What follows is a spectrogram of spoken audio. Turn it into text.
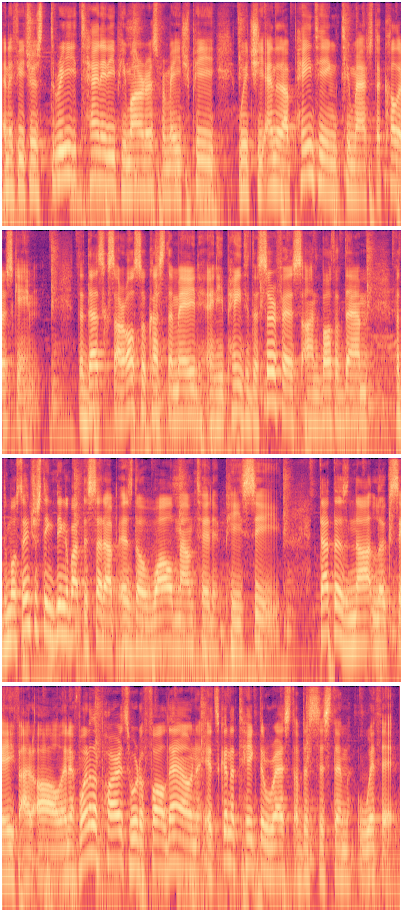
and it features three 1080p monitors from HP, which he ended up painting to match the color scheme. The desks are also custom made, and he painted the surface on both of them, but the most interesting thing about this setup is the wall-mounted PC. That does not look safe at all, and if one of the parts were to fall down, it's gonna take the rest of the system with it.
